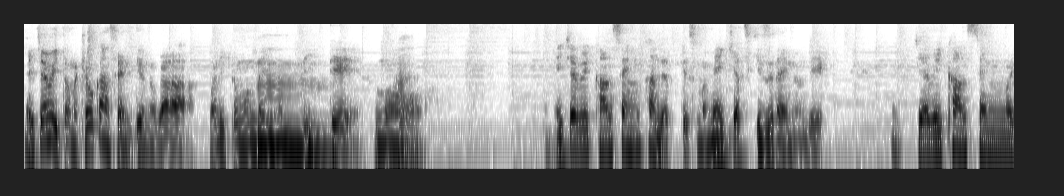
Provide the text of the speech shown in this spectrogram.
HIV との共感染っていうのが割と問題になっていて、その、はい、HIV 感染患者ってその免疫がつきづらいので、HIV 感染の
